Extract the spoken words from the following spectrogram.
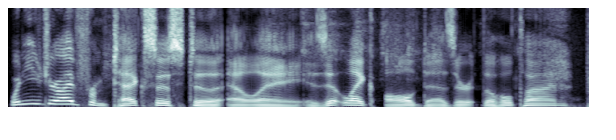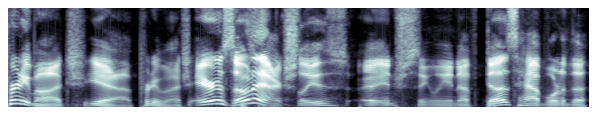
When you drive from Texas to L.A., is it like all desert the whole time? Pretty much, yeah, pretty much. Arizona actually, is, uh, interestingly enough, does have one of the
